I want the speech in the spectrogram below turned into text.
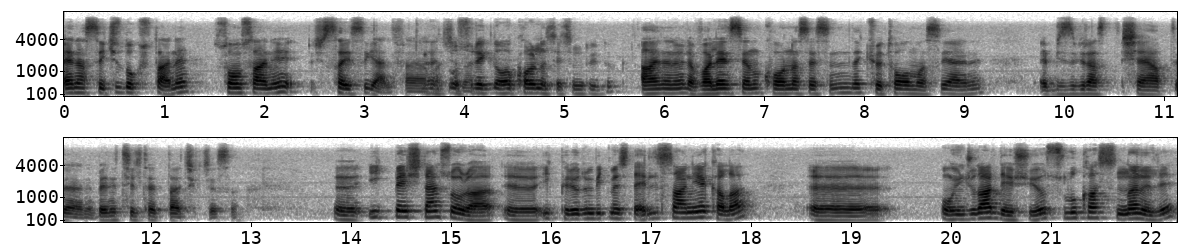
en az 8-9 tane son saniye sayısı geldi Fenerbahçe'den. Evet, o sürekli o korna sesini duyduk. Aynen öyle. Valencia'nın korna sesinin de kötü olması yani e, bizi biraz şey yaptı yani. Beni tilt etti açıkçası. Ee, ilk 5'ten sonra e, ilk periyodun bitmesine 50 saniye kala e, oyuncular değişiyor. Sulukas, Naneli,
